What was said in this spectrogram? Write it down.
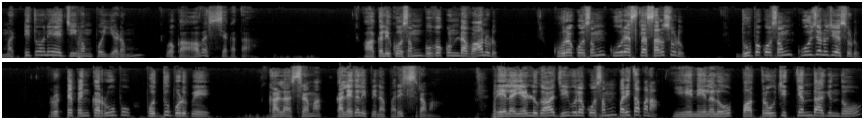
మట్టితోనే జీవం పొయ్యడం ఒక ఆవశ్యకత. ఆకలి కోసం బువ్వకుండ వానుడు కూర కోసం కూరెస్ల సరసుడు దూప కోసం కూజను చేసుడు. రొట్టె పెంక రూపు పొద్దు పొడుపే కళ శ్రమ కలెగలిపిన పరిశ్రమ. వేల ఏళ్ళుగా జీవుల కోసం పరితపన. ఏ నేలలో పాత్రౌచిత్యం దాగిందో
